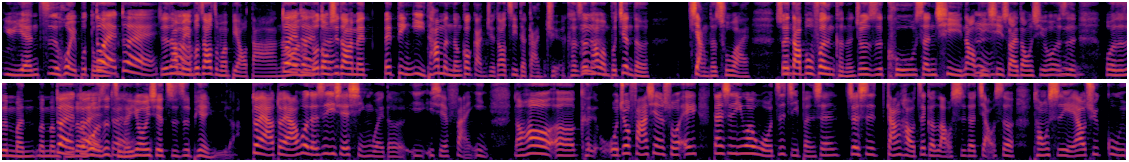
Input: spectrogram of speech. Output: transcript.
语言智慧不多，对对，就是他们也嗯。不知道怎么表达，对然后很多东西都还没被定义，他们能够感觉到自己的感觉，可是他们嗯。不见得讲得出来，所以大嗯部分可能就是哭、生气、闹脾气、摔东西，或者是嗯或者是闷闷闷不乐，或者是只能用一些只字片语啦。对啊，对啊，或者是一些行为的一一些反应，然后呃，可我就发现说，诶，但是因为我自己本身就是刚好这个老师的角色，同时也要去顾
